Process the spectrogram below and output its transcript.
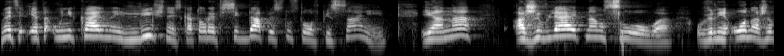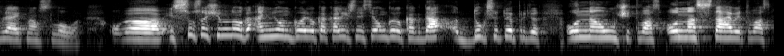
знаете, это уникальная личность, которая всегда присутствовала в Писании, и она оживляет нам Слово, вернее, Он оживляет нам Слово. Э, Иисус очень много о Нем говорил, как о личности. Он говорил, когда Дух Святой придет, Он научит вас, Он наставит вас,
